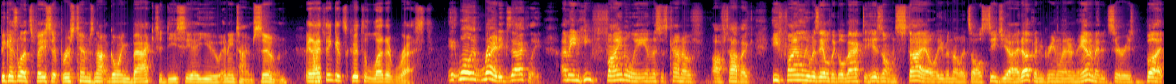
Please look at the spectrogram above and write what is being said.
because let's face it, Bruce Timm's not going back to DCAU anytime soon. And I think it's good to let it rest. It, well, right, exactly. I mean, he finally, and this is kind of off topic, he finally was able to go back to his own style, even though it's all CGI'd up in Green Lantern the animated series. But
